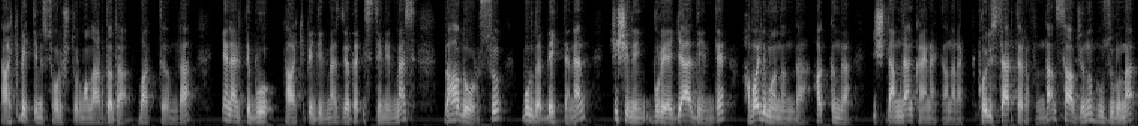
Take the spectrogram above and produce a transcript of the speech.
takip ettiğimiz soruşturmalarda da baktığımda genellikle bu takip edilmez ya da istenilmez. Daha doğrusu burada beklenen kişinin buraya geldiğinde havalimanında hakkında işlemden kaynaklanarak polisler tarafından savcının huzuruna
